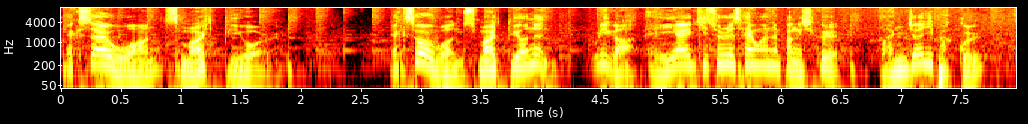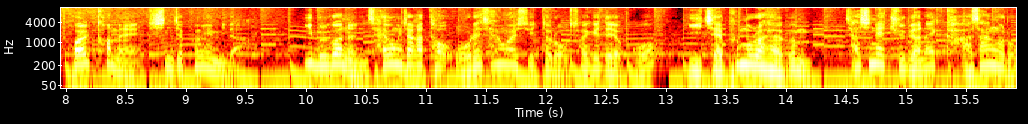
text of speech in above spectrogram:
XR1 Smart Viewer XR1 Smart Viewer는 우리가 AR 기술을 사용하는 방식을 완전히 바꿀 퀄컴의 신제품입니다. 이 물건은 사용자가 더 오래 사용할 수 있도록 설계되었고 이 제품으로 하여금 자신의 주변에 가상으로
